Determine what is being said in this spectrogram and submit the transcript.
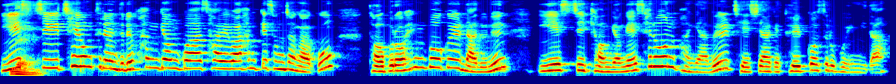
ESG 채용 트렌드는 환경과 사회와 함께 성장하고 더불어 행복을 나누는 ESG 경영의 새로운 방향을 제시하게 될 것으로 보입니다.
